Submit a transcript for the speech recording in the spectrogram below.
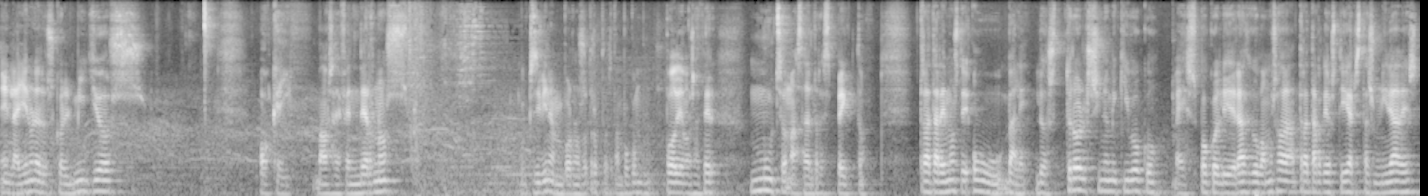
en la llanura de los colmillos... Ok, vamos a defendernos. Porque si vienen por nosotros, pues tampoco podemos hacer mucho más al respecto. Trataremos de... Uh, vale, los trolls, si no me equivoco, es poco el liderazgo. Vamos a tratar de hostigar estas unidades,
